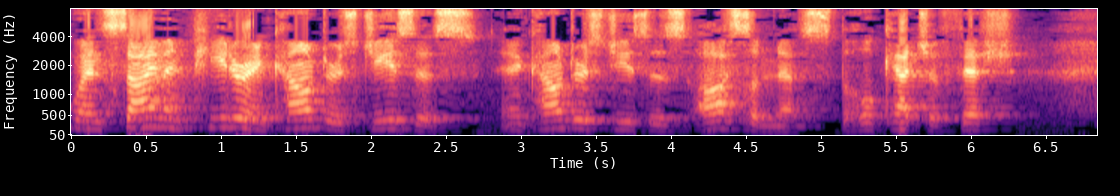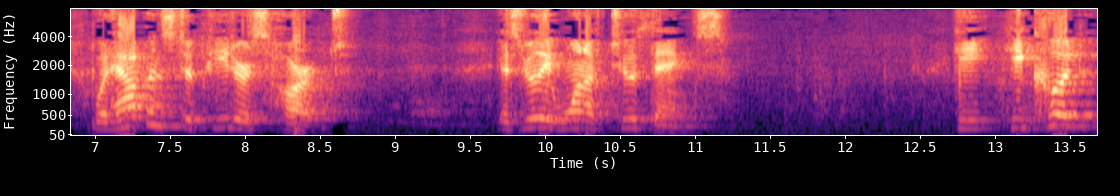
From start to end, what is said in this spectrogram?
when Simon Peter encounters Jesus, encounters Jesus' awesomeness, the whole catch of fish, what happens to Peter's heart is really one of two things. He, he, could,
